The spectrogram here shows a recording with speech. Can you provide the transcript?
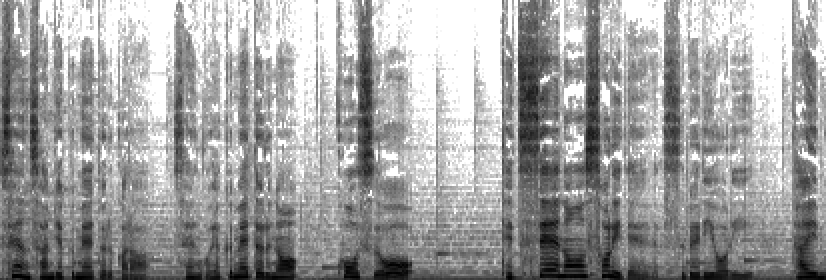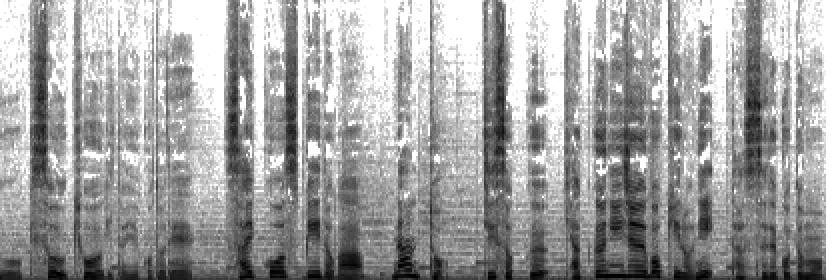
1300m から 1500m のコースを鉄製のソリで滑り降りタイムを競う競技ということで最高スピードがなんと時速125キロに達することも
